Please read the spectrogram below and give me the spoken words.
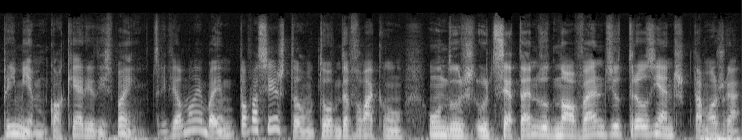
Premium qualquer, e eu disse, bem, Trivial não é bem para vocês, estou, estou a falar com um dos o de 7 anos, o de 9 anos e o de 13 anos, que estavam a jogar.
